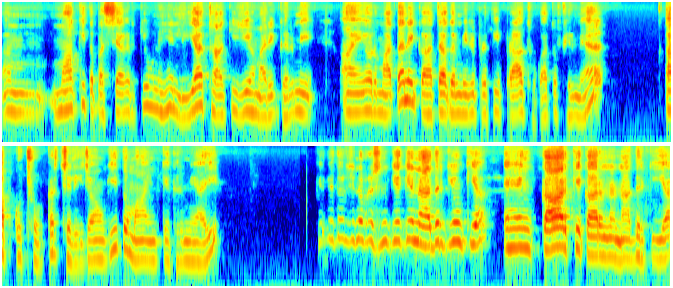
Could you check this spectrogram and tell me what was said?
माँ की तपस्या करके उन्हें लिया था कि ये हमारे घर में आए और माता ने कहा था, अगर मेरे प्रति अपराध होगा तो फिर मैं आपको छोड़कर चली जाऊँगी। तो माँ इनके घर में आई। फिर विदुर जी ने प्रश्न किया कि अनादर क्यों किया? अहंकार के कारण अनादर किया।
